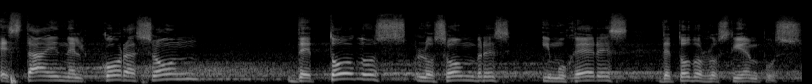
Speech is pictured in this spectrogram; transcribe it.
está en el corazón de todos los hombres y mujeres de todos los tiempos.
